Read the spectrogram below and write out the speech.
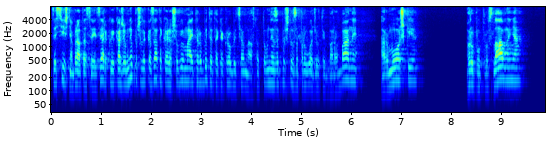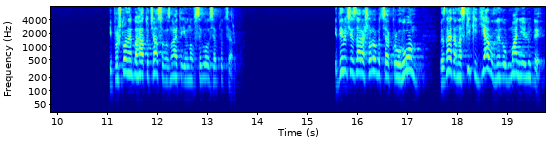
це січня брата цієї церкви, каже, вони почали казати, каже, що ви маєте робити так, як робиться в нас. Тобто вони почали запроводжувати барабани, гармошки, групу прославлення. І пройшло небагато часу, ви знаєте, і воно вселилося в ту церкву. І дивлячись зараз, що робиться кругом, Ви знаєте, наскільки дьявол він обманює людей?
